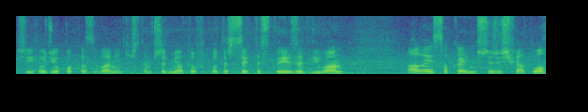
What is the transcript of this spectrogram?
Jeśli chodzi o pokazywanie jakichś tam przedmiotów, bo też sobie testuję ZV-1, ale jest ok, myślę, że światło.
